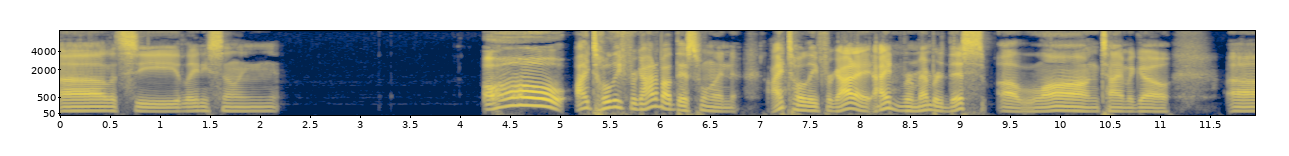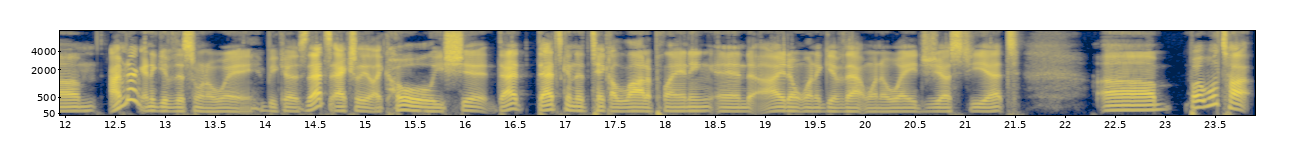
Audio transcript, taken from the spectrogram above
Uh, let's see. Lady selling. Oh, I totally forgot about this one. I totally forgot it. I remembered this a long time ago. Um, I'm not gonna give this one away because that's actually like holy shit. That that's gonna take a lot of planning, and I don't want to give that one away just yet. Um, but we'll talk.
